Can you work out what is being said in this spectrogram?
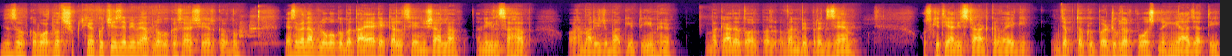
जैसे आपका बहुत बहुत शुक्रिया। कुछ चीज़ें भी मैं आप लोगों के साथ शेयर कर दूँ। जैसे मैंने आप लोगों को बताया कि कल से इन अनिल साहब और हमारी जो बाकी टीम है, बाकायदा तौर पर वन पेपर एग्ज़ाम, उसकी तैयारी स्टार्ट करवाएगी। जब तक कोई पर्टिकुलर पोस्ट नहीं आ जाती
